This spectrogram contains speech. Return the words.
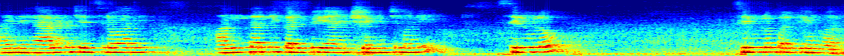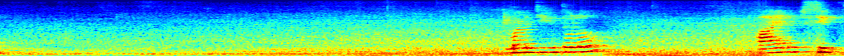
ఆయన హేళన చేసిన వారిని అందరినీ కలిపి ఆయన క్షమించమని సిలువలో సిరువులో పలికి ఉన్నారు. మన జీవితంలో ఆయన సి-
